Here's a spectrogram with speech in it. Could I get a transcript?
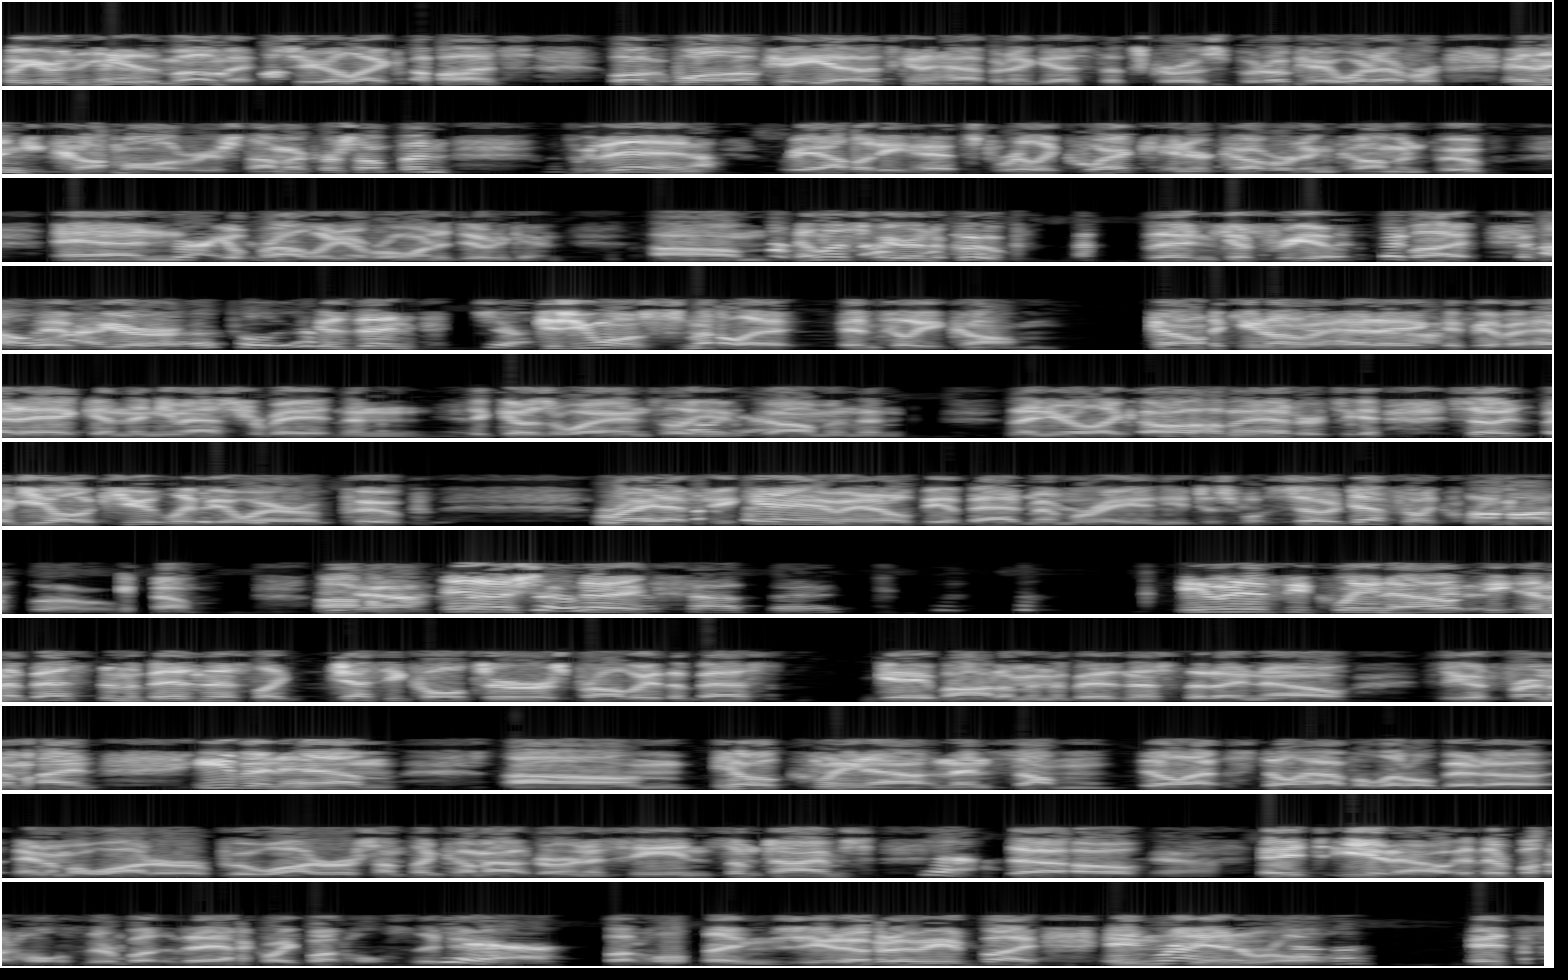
But you're in the heat of the moment, so you're like, "Oh, it's well, well, okay, yeah, that's gonna happen, I guess. That's gross, but okay, whatever." And then you come all over your stomach or something. Then Yeah. reality hits really quick, and you're covered in cum and poop, and Right. you'll probably never want to do it again. Um, unless you're into poop, then good for you. But Oh, if right. you're, yeah, totally. because then, Yeah. because you won't smell it until you come. Kind of like you don't have a Yeah. headache. If you have a headache and then you masturbate, and then it goes away until Oh, you yeah. come, and then then you're like, oh, my head hurts again. So you'll acutely be aware of poop right after you came, and it'll be a bad memory, and you just want, so definitely clean. Awesome. Yeah. Um, Yeah. and I should so say, fantastic. even if you clean out, Wait. and the best in the business, like Jessie Colter is probably the best gay bottom in the business that I know. He's a good friend of mine. Even him, um, he'll clean out and then something, he'll ha- still have a little bit of enema water or poo water or something come out during a scene sometimes. Yeah. So, Yeah. it, you know, they're buttholes. They're but they act like buttholes. They Yeah. do butthole things. You know what I mean? But in Right. general, Yeah, it's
